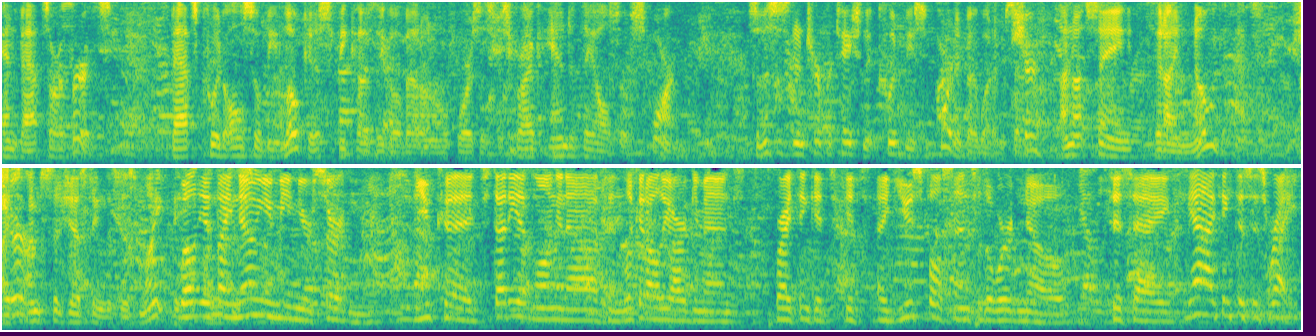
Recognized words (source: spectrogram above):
and bats are birds. Bats could also be locusts because they go about on all fours as described, and that they also swarm. So this is an interpretation that could be supported by what I'm saying. Sure. I'm not saying that I know that. Sure. I, am suggesting that this might be. Well, if I know you mean you're certain, you could study it long enough and look at all the arguments where I think it's it's a useful sense of the word no to say, yeah, I think this is right.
